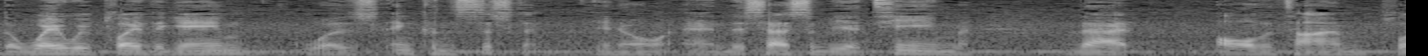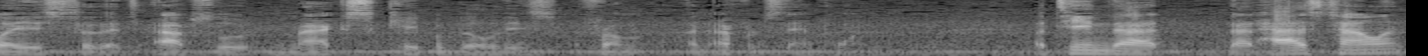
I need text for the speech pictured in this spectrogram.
the way we played the game was inconsistent, you know, and this has to be a team that all the time plays to its absolute max capabilities from an effort standpoint. A team that, that has talent,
